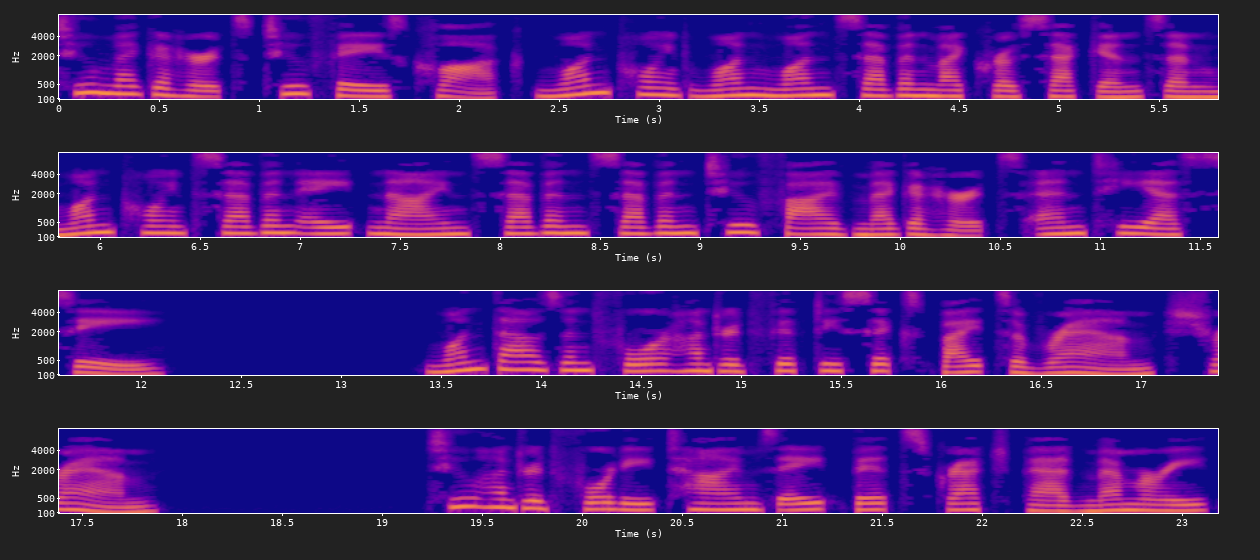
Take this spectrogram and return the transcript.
2 MHz two-phase clock, 1.117 microseconds and 1.78977725 MHz NTSC. 1456 bytes of RAM (SRAM), 240 times 8-bit scratchpad memory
